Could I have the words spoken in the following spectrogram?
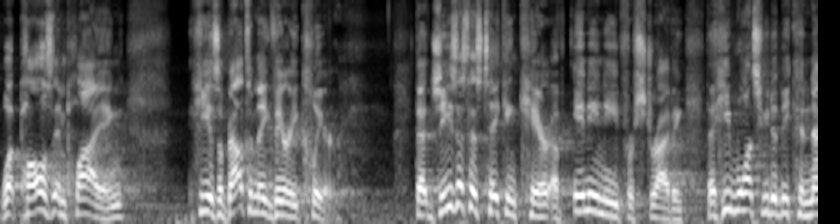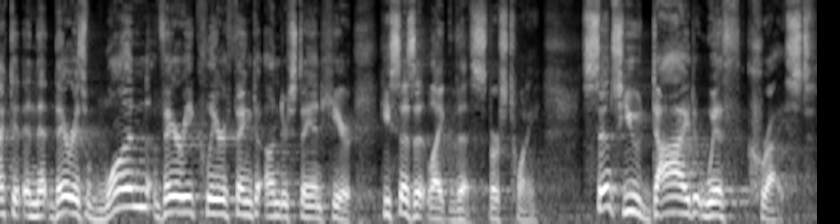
What Paul's implying, he is about to make very clear that Jesus has taken care of any need for striving, that he wants you to be connected, and that there is one very clear thing to understand here. He says it like this, verse 20 Since you died with Christ,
